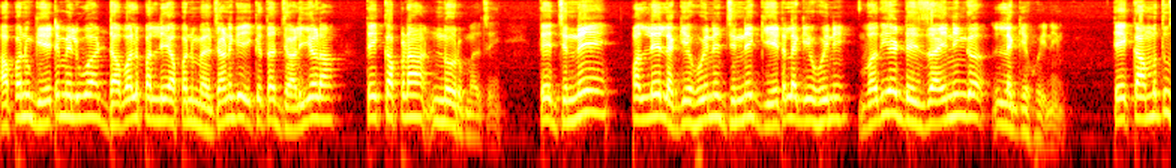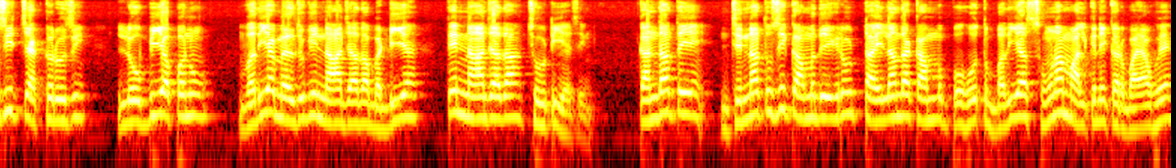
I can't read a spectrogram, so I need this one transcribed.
ਆਪਾਂ ਨੂੰ ਗੇਟ ਮਿਲੂਗਾ, ਡਬਲ ਪੱਲੇ ਆਪਾਂ ਨੂੰ ਮਿਲ ਜਾਣਗੇ, ਇੱਕ ਤਾਂ ਜਾਲੀ ਵਾਲਾ ਤੇ ਇੱਕ ਆਪਣਾ ਨੋਰਮਲ ਜੀ। ਤੇ ਜਿੰਨੇ ਪੱਲੇ ਲੱਗੇ ਹੋਏ ਨੇ, ਜਿੰਨੇ ਗੇਟ ਲੱਗੇ ਹੋਏ ਨੇ, ਵਧੀਆ ਡਿਜ਼ਾਈਨਿੰਗ ਲੱਗੇ ਹੋਏ ਨੇ। ਤੇ ਕੰਮ ਤੁਸੀਂ ਚੈੱਕ ਕਰੋ ਜੀ, ਲੋਬੀ ਆਪਾਂ ਨੂੰ ਵਧੀਆ ਮਿਲ ਜੂਗੀ, ਨਾ ਜ਼ਿਆਦਾ ਵੱਡੀ ਹੈ ਤੇ ਨਾ ਜ਼ਿਆਦਾ ਛੋਟੀ ਹੈ ਜੀ। ਕੰਧਾਂ ਤੇ ਜਿੰਨਾ ਤੁਸੀਂ ਕੰਮ ਦੇਖ ਰਹੇ ਹੋ, ਟਾਈਲਾਂ ਦਾ ਕੰਮ ਬਹੁਤ ਵਧੀਆ, ਸੋਹਣਾ ਮਾਲਕ ਨੇ ਕਰਵਾਇਆ ਹੋਇਆ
